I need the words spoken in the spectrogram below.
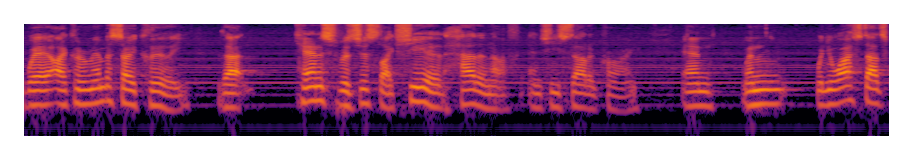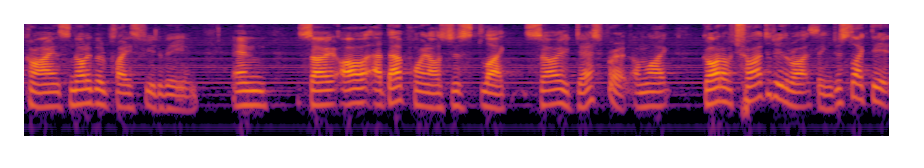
where I can remember so clearly that Candace was just like, she had had enough, and she started crying. And when, when your wife starts crying, it's not a good place for you to be in. And so I, at that point, I was just like so desperate. I'm like, God, I've tried to do the right thing. Just like the,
